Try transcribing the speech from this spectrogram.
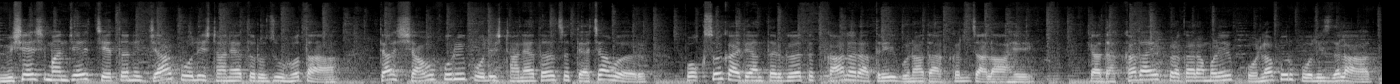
विशेष म्हणजे चेतन ज्या पोलीस ठाण्यात रुजू होता त्या शाहूपुरी पोलीस ठाण्यातच त्याच्यावर पोक्सो कायद्याअंतर्गत काल रात्री गुन्हा दाखल झाला आहे. या धक्कादायक प्रकारामुळे कोल्हापूर पोलीस दलात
